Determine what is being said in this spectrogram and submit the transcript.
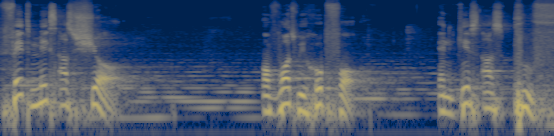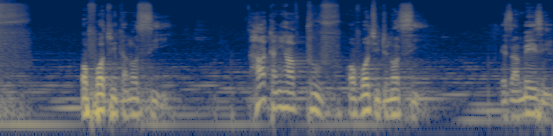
Faith makes us sure of what we hope for and gives us proof of what we cannot see. How can you have proof of what you do not see? It's amazing.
